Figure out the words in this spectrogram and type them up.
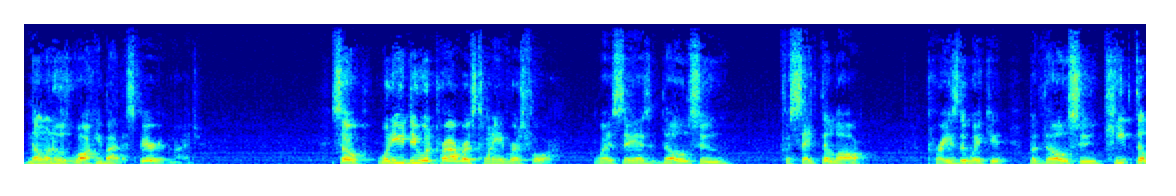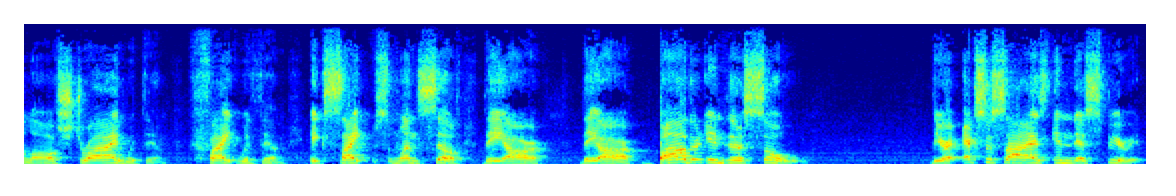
No one who's walking by the Spirit, mind you. So, what do you do with Proverbs 28, verse 4, where it says, Those who forsake the law praise the wicked, but those who keep the law strive with them, fight with them, excite oneself. They are they are bothered in their soul. They are exercised in their spirit.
